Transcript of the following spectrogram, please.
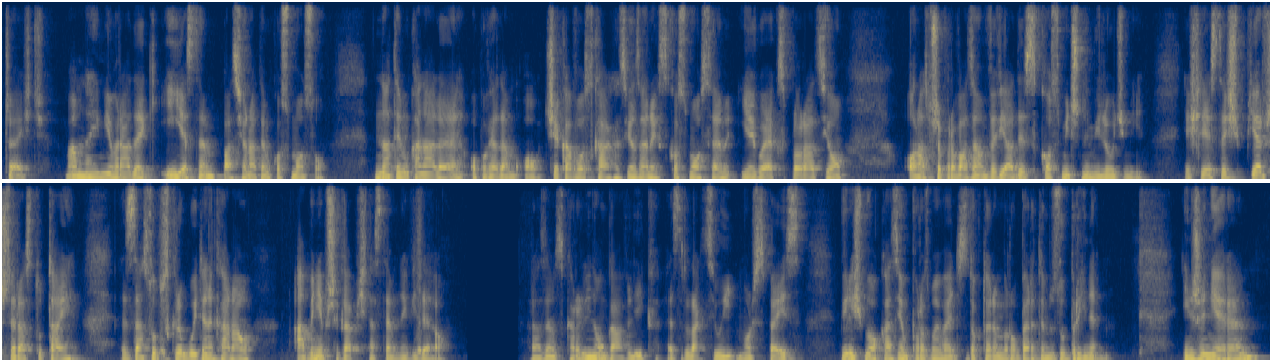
Cześć, mam na imię Radek i jestem pasjonatem kosmosu. Na tym kanale opowiadam o ciekawostkach związanych z kosmosem i jego eksploracją oraz przeprowadzam wywiady z kosmicznymi ludźmi. Jeśli jesteś pierwszy raz tutaj, zasubskrybuj ten kanał, aby nie przegapić następnych wideo. Razem z Karoliną Gawlik z redakcji Win Space mieliśmy okazję porozmawiać z doktorem Robertem Zubrinem, inżynierem,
